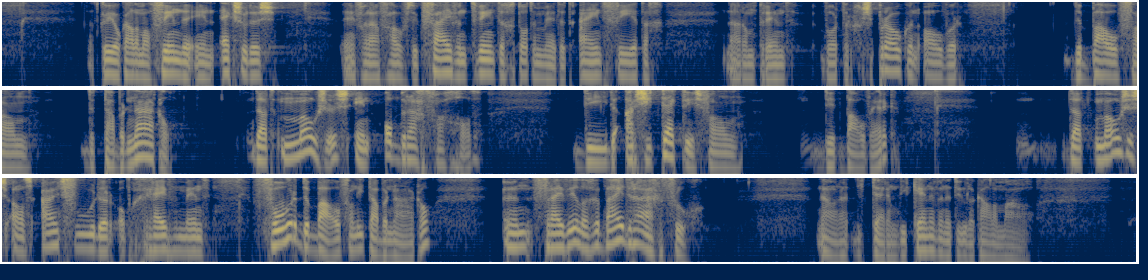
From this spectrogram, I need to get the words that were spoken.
Dat kun je ook allemaal vinden in Exodus. En vanaf hoofdstuk 25 tot en met het eind 40, daaromtrent, wordt er gesproken over de bouw van de tabernakel. Dat Mozes in opdracht van God, die de architect is van dit bouwwerk, dat Mozes als uitvoerder op een gegeven moment voor de bouw van die tabernakel een vrijwillige bijdrage vroeg. Nou, die term die kennen we natuurlijk allemaal.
